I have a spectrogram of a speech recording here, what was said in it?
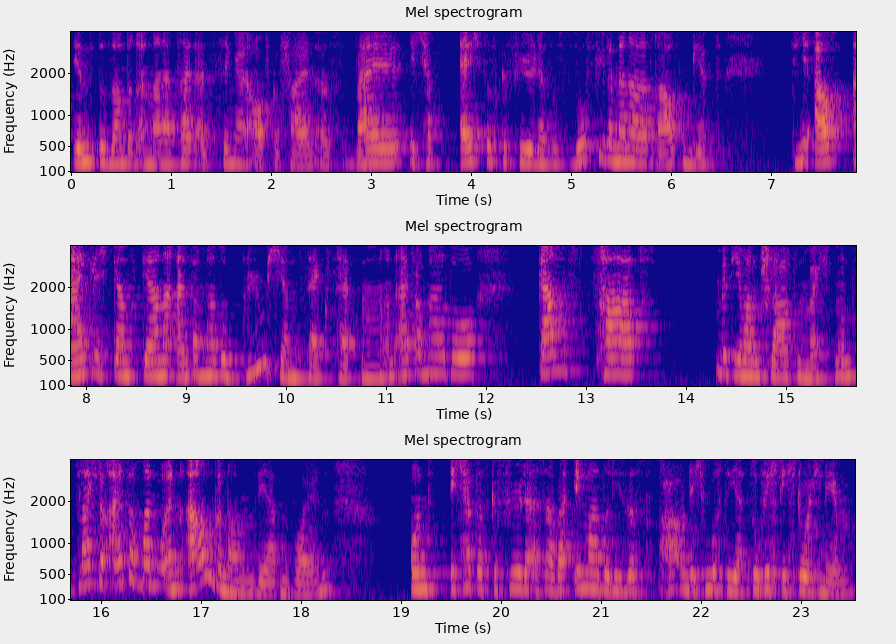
insbesondere in meiner Zeit als Single aufgefallen ist, weil ich habe echt das Gefühl, dass es so viele Männer da draußen gibt, die auch eigentlich ganz gerne einfach mal so Blümchensex hätten und einfach mal so ganz zart mit jemandem schlafen möchten und vielleicht auch einfach mal nur in den Arm genommen werden wollen. Und ich habe das Gefühl, da ist aber immer so dieses, boah, und ich muss die jetzt so richtig durchnehmen.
